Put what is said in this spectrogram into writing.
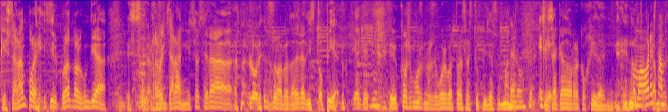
que estarán por ahí circulando algún día, es- reventarán. Y esa será, Lorenzo, la verdadera distopía, ¿no? Ya que el cosmos nos devuelva toda esa estupidez humana Claro. que, Es que- se ha quedado recogida en, en Como ahora es tan cámaras.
